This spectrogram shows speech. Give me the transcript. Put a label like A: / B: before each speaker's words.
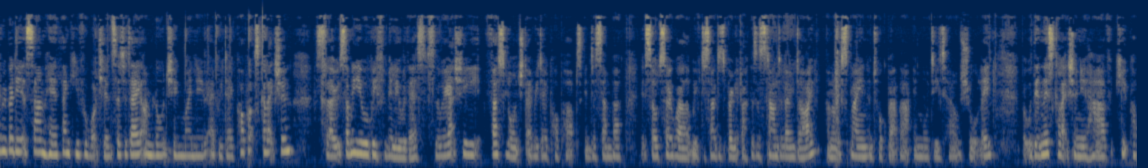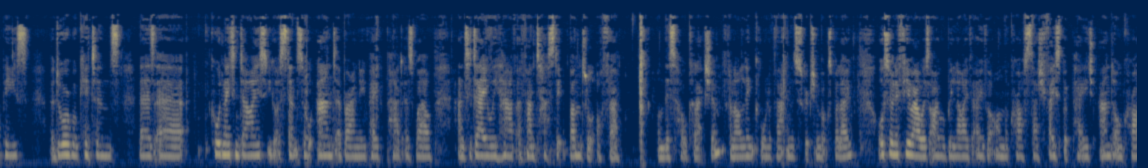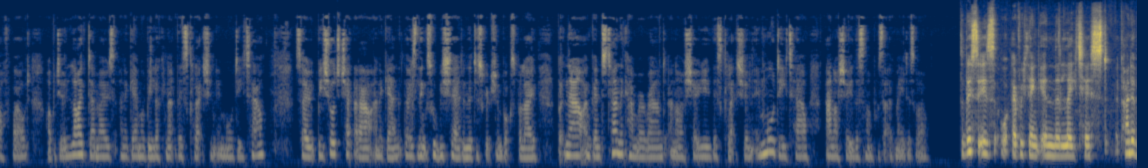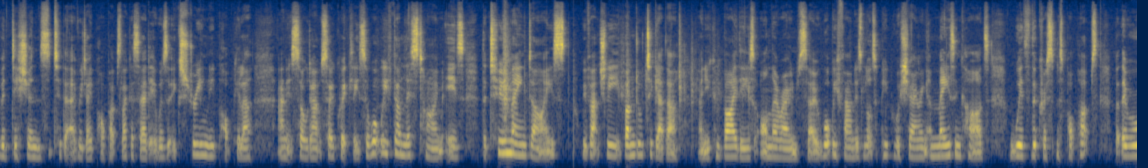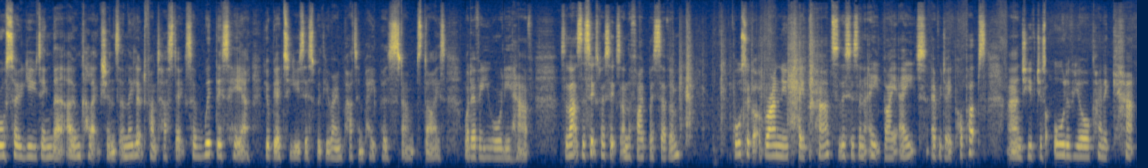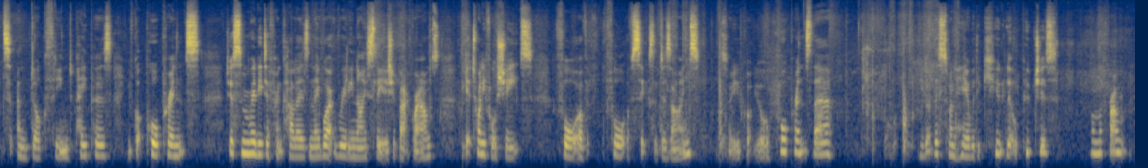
A: everybody, it's Sam here. Thank you for watching. So today I'm launching my new Everyday Pop-Ups collection. So some of you will be familiar with this. So we actually first launched Everyday Pop-Ups in December. It sold so well that we've decided to bring it back as a standalone die and I'll explain and talk about that in more detail shortly. But within this collection you have cute puppies, adorable kittens, there's a coordinating dies, you've got a stencil and a brand new paper pad as well. And today we have a fantastic bundle offer on this whole collection and I'll link all of that in the description box below. Also in a few hours I will be live over on the Craft Stash Facebook page and on Craft World. I'll be doing live demos and again we'll be looking at this collection in more detail. So be sure to check that out and again those links will be shared in the description box below. But now I'm going to turn the camera around and I'll show you this collection in more detail and I'll show you the samples that I've made as well. So this is everything in the latest kind of additions to the everyday pop-ups. Like I said, it was extremely popular and it sold out so quickly. So what we've done this time is the two main dies we've actually bundled together and you can buy these on their own. So what we found is lots of people were sharing amazing cards with the Christmas pop-ups, but they were also using their own collections and they looked fantastic. So with this here, you'll be able to use this with your own pattern papers, stamps, dies, whatever you already have. So that's the 6x6 and the 5x7. I've also got a brand new paper pad, so this is an 8x8 everyday pop-ups, and you've just got all of your kind of cat and dog themed papers. You've got paw prints, just some really different colours, and they work really nicely as your backgrounds. You get 24 sheets, four of four of six designs. So you've got your paw prints there. You've got this one here with the cute little pooches on the front.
